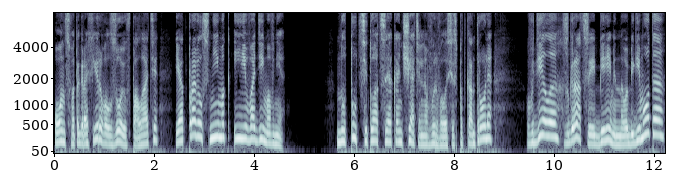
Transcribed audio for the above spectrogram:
Он сфотографировал Зою в палате и отправил снимок Ии Вадимовне. Но тут ситуация окончательно вырвалась из-под контроля. В дело с грацией беременного бегемота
